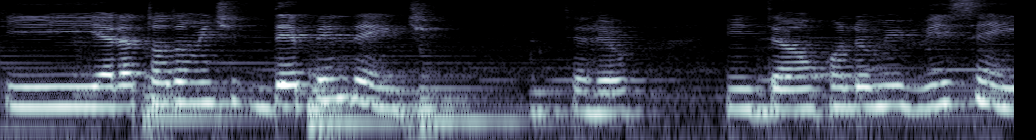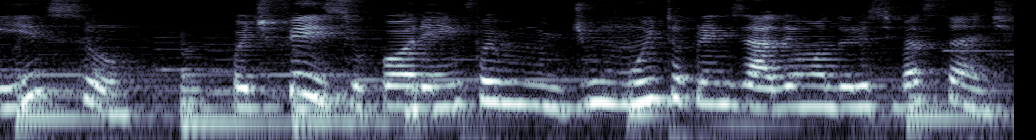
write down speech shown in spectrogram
que era totalmente dependente, entendeu? Então, quando eu me vi sem isso, foi difícil, porém foi de muito aprendizado e eu amadureci bastante.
